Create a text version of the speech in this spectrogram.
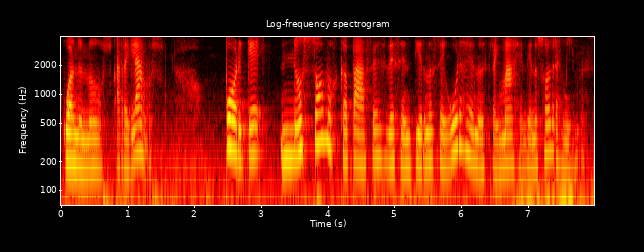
cuando nos arreglamos, porque no somos capaces de sentirnos seguras de nuestra imagen, de nosotras mismas.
